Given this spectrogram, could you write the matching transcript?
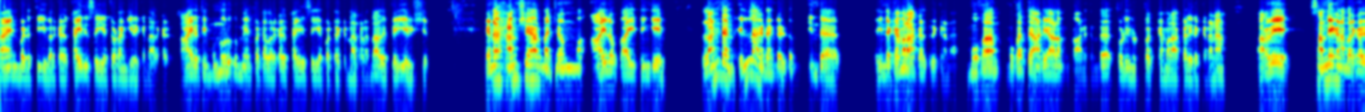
பயன்படுத்தி இவர்கள் கைது செய்ய தொடங்கி இருக்கிறார்கள் ஆயிரத்தி முன்னூறுக்கும் மேற்பட்டவர்கள் கைது செய்யப்பட்டிருக்கிறார்கள் என்றால் அது பெரிய விஷயம். ஏன்னா ஹாம்ஷயர் மற்றும் ஆயில் ஆஃப் வைட் இங்கே லண்டன் எல்லா இடங்களிலும் இந்த இந்த கேமராக்கள் இருக்கின்றன. முகம் முகத்தை அடையாளம் காணுகின்ற தொழில்நுட்ப கேமராக்கள் இருக்கின்றன. ஆகவே சந்தேக நபர்கள்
